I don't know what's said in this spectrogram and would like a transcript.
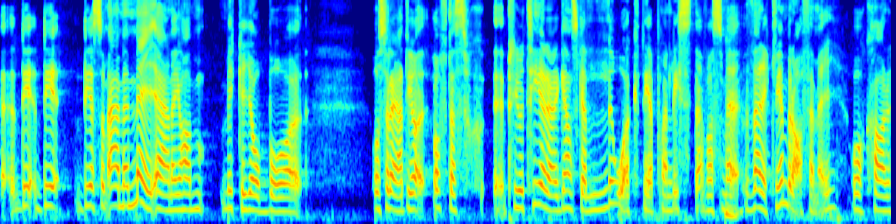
eh, det, det, det som är med mig är när jag har mycket jobb och, och sådär, att jag oftast eh, prioriterar ganska lågt ner på en lista vad som är verkligen bra för mig och har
